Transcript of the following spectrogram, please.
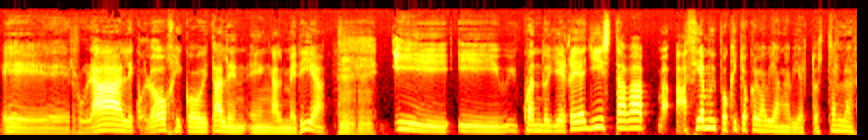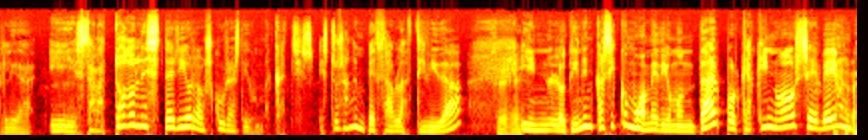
eh, rural, ecológico y tal, en, en Almería. y, y, cuando llegué allí estaba, hacía muy poquito que lo habían abierto, esta es la realidad. Y estaba todo el exterior a oscuras. Digo, me caches, estos han empezado la actividad y lo tienen casi como a medio montar porque aquí no se ve un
